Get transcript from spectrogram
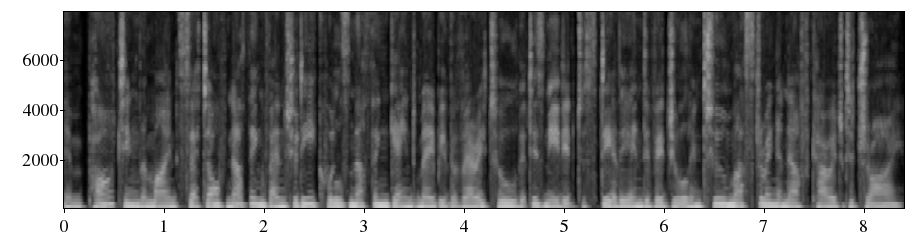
Imparting the mindset of nothing ventured equals nothing gained may be the very tool that is needed to steer the individual into mustering enough courage to try.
